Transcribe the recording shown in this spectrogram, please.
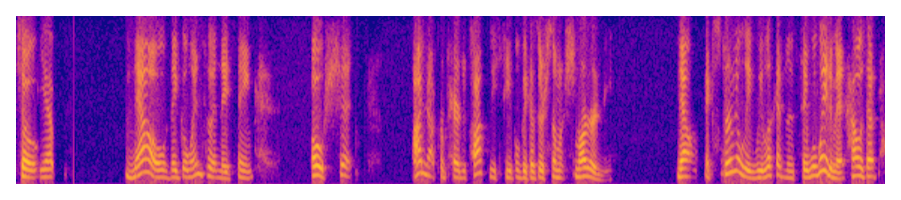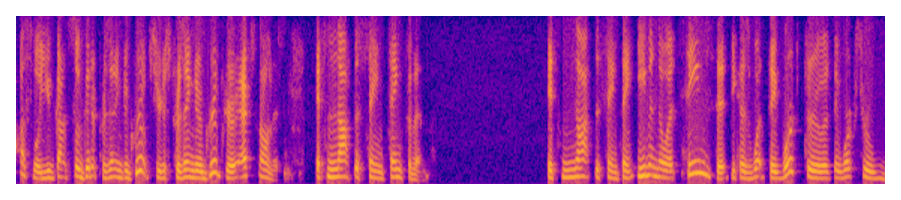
So Yep. Now they go into it and they think, oh shit, I'm not prepared to talk to these people because they're so much smarter than me. Now, externally, we look at them and say, well, wait a minute, how is that possible? You've gotten so good at presenting to groups. You're just presenting to a group. You're an expert on this. It's not the same thing for them. It's not the same thing, even though it seems it, because what they worked through is they worked through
